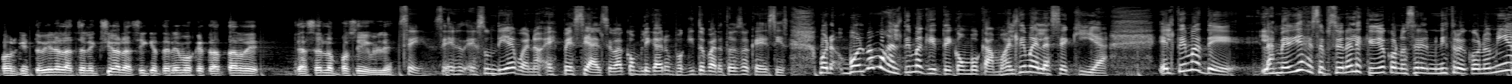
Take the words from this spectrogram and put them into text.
porque estuviera la selección, así que tenemos que tratar de, de hacer lo posible. Sí, es un día, bueno, especial, se va a complicar un poquito para todo eso que decís. Bueno, volvamos al tema que te convocamos, el tema de la sequía, el tema de las medidas excepcionales que dio a conocer el ministro de Economía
